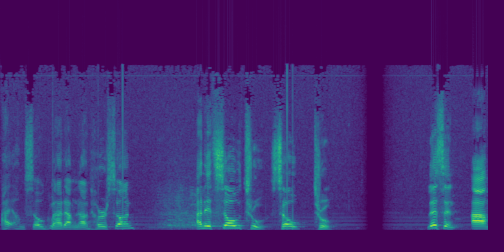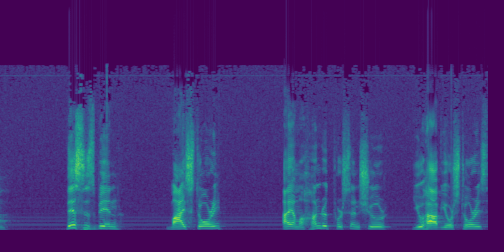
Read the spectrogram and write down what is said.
I am so glad I'm not her son. And it's so true, so true. Listen, um, this has been my story. I am 100% sure you have your stories.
